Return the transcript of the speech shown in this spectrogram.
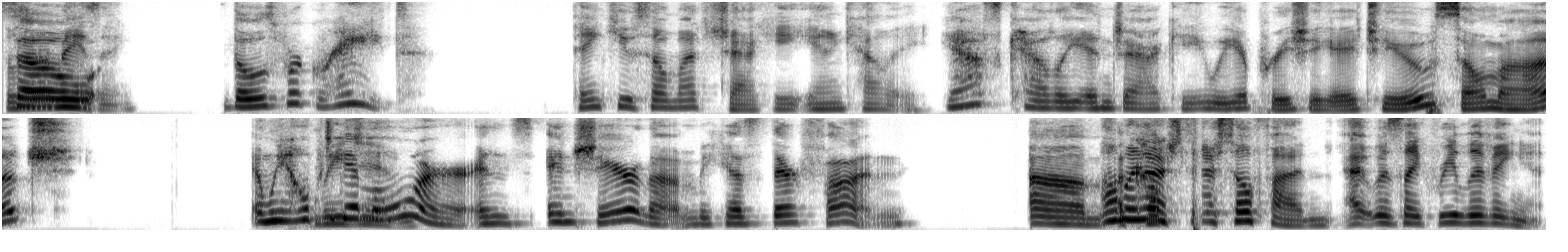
Those so amazing. Those were great. Thank you so much, Jackie and Kelly. Yes, Kelly and Jackie, we appreciate you so much. And we hope to get do. more and and share them because they're fun. Um Oh my coup- gosh, they're so fun. It was like reliving it,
